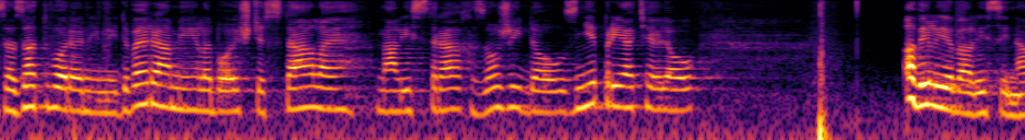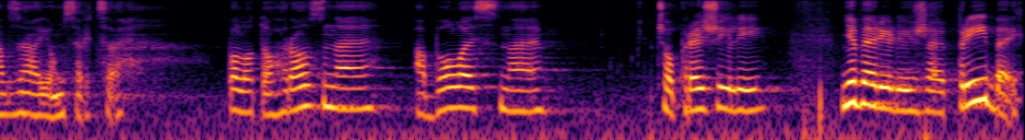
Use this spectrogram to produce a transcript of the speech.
za zatvorenými dverami, lebo ešte stále mali strach zo Židov, z nepriateľov, a vylievali si navzájom srdce. Bolo to hrozné a bolesné, čo prežili. Neverili, že príbeh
